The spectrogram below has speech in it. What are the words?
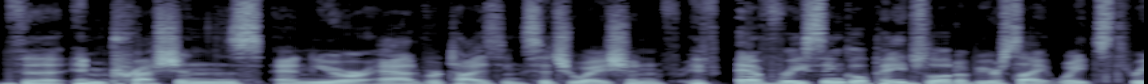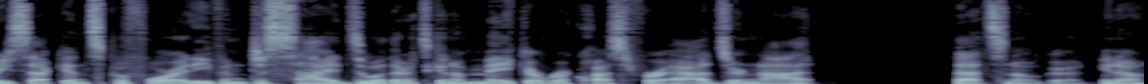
the impressions and your advertising situation if every single page load of your site waits 3 seconds before it even decides whether it's going to make a request for ads or not that's no good you know?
